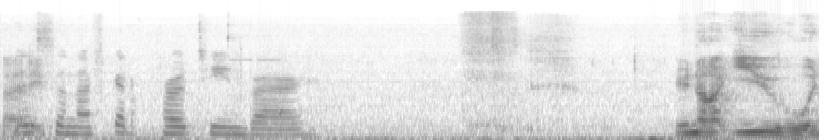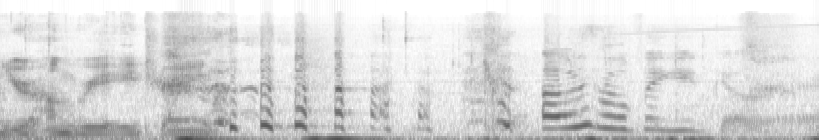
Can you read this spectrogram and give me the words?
Buddy. Listen, I've got a protein bar. You're not you when you're hungry, A Train. I was hoping you'd go there.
